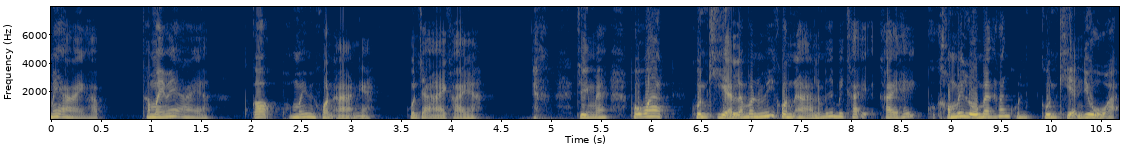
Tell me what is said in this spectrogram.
ไม่อายครับทำไมไม่อายอะ ก็เพราะไม่มีคนอ่านไง คุณจะอายใครอะ จริงไหมเพราะว่าคุณเขียนแล้วมันไม่มีคนอ่านแล้วมันจะมีใครใครให้เขาไม่รู้แม้กระทั่งคุณคุณเขียนอยู่อะ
